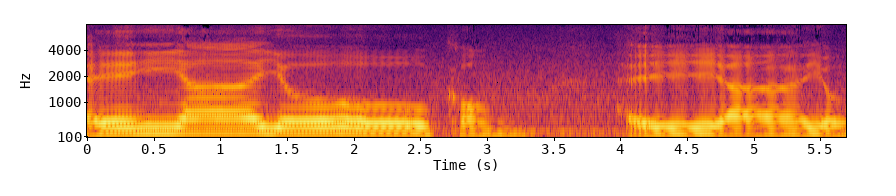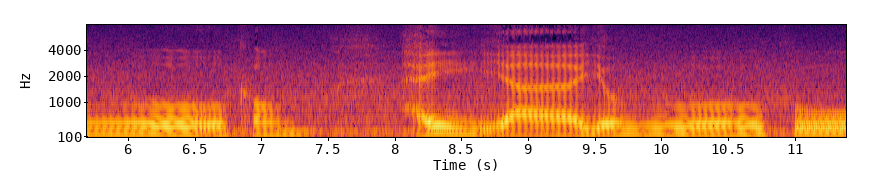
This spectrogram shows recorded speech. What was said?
Hey ya yo kong, hey ya giới và vô khu.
